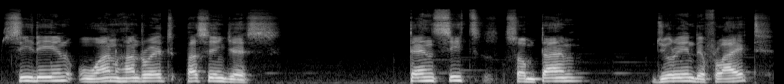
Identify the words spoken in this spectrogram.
seating 100 passengers, 10 seats sometime during the flight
